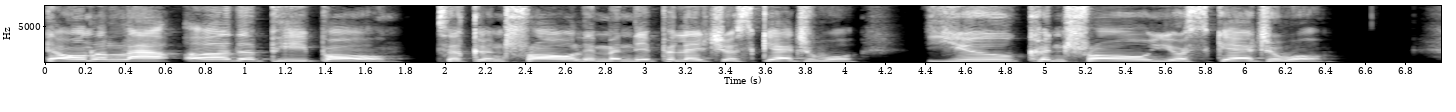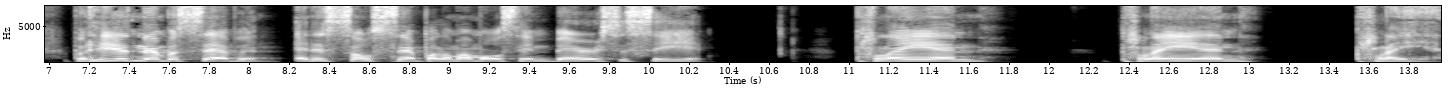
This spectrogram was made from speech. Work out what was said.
Don't allow other people to control and manipulate your schedule. You control your schedule. But here's number seven, and it's so simple, I'm almost embarrassed to say it. Plan, plan, plan.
